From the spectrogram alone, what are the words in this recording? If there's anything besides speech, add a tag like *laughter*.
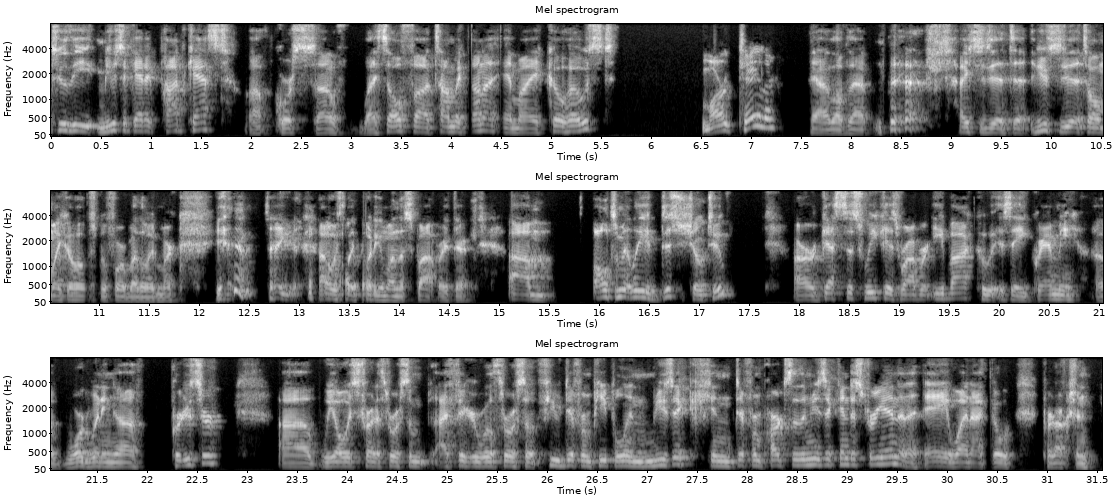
Hey everyone, welcome to the Music Addict podcast. Uh, of course, uh, myself, uh, Tom McDonough, and my co-host Mark Taylor. Yeah, I love that. *laughs* I used to do that. To, used to do that to all my co-hosts before, by the way, Mark. *laughs* Yeah, I, I always like putting him on the spot right there. Um, ultimately, this show too. Our guest this week is Robert Eibach, who is a Grammy award-winning uh, producer. Uh, we always try to throw some. I figure we'll throw some, a few different people in music in different parts of the music industry in, and hey, why not go production?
